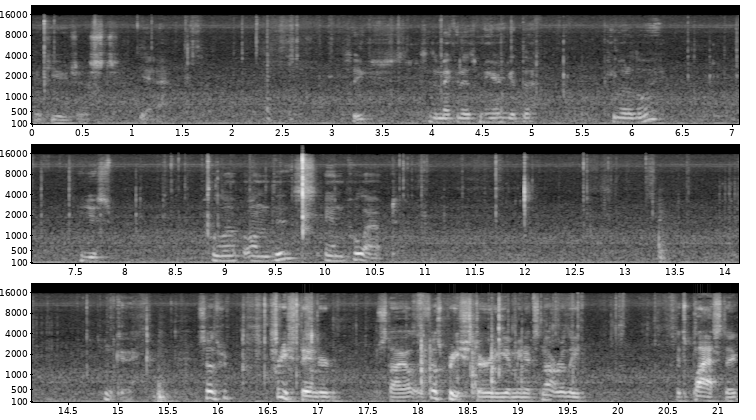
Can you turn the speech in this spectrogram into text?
I think you just, yeah. So you see the mechanism here, get the cable out of the way. You just pull up on this and pull out. Okay, so it's pretty standard style. It feels pretty sturdy. I mean, it's not really, it's plastic,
